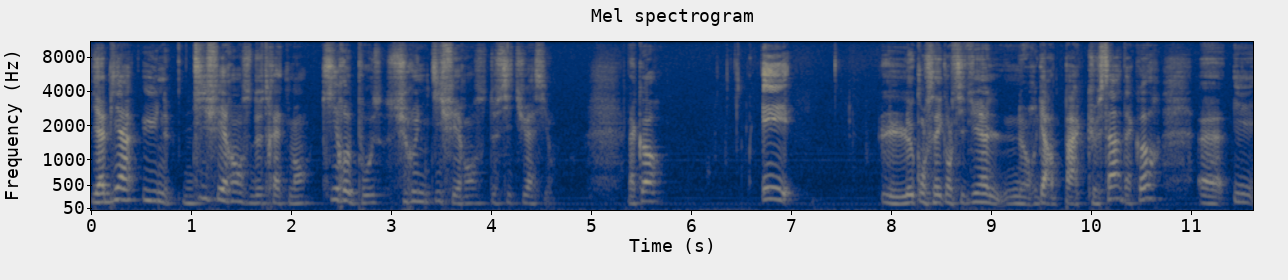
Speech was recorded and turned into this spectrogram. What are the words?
Il y a bien une différence de traitement qui repose sur une différence de situation. D'accord? Et le Conseil constitutionnel ne regarde pas que ça, d'accord euh, euh,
